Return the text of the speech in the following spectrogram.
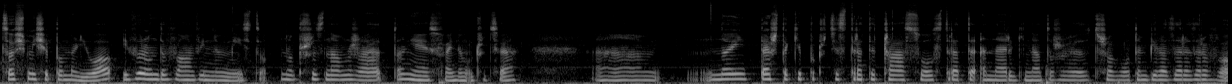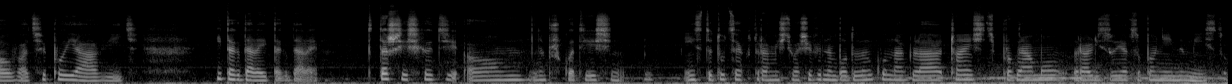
coś mi się pomyliło i wylądowałam w innym miejscu. No przyznam, że to nie jest fajne uczucie. No i też takie poczucie straty czasu, straty energii na to, że trzeba było ten bilet zarezerwować, się pojawić i tak dalej, i tak dalej. To też jeśli chodzi o na przykład jeśli instytucja, która mieściła się w jednym budynku, nagle część programu realizuje w zupełnie innym miejscu.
